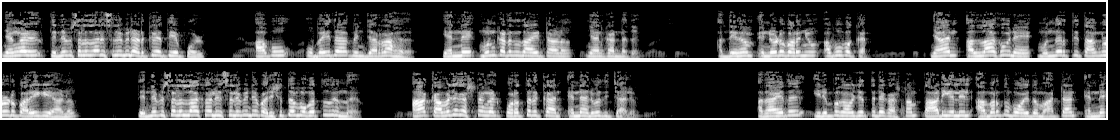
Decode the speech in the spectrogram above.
ഞങ്ങൾ തിന്നബി സല്ലാ അലിസ്ലമിന്റെ അടുക്കലെത്തിയപ്പോൾ അബു ഉബൈദ ബിൻ ജറാഹ് എന്നെ മുൻകടന്നതായിട്ടാണ് ഞാൻ കണ്ടത്. അദ്ദേഹം എന്നോട് പറഞ്ഞു അബൂബക്കർ ഞാൻ അള്ളാഹുവിനെ മുൻനിർത്തി താങ്കളോട് പറയുകയാണ് തിന്നബി സലല്ലാഹു അലൈഹി പരിശുദ്ധ മുഖത്തു നിന്ന് ആ കവച കഷ്ണങ്ങൾ പുറത്തെടുക്കാൻ എന്നെ അനുവദിച്ചാലും. അതായത് ഇരുമ്പ് കവചത്തിന്റെ കഷ്ണം താടിയലിൽ അമർന്നു പോയത് മാറ്റാൻ എന്നെ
